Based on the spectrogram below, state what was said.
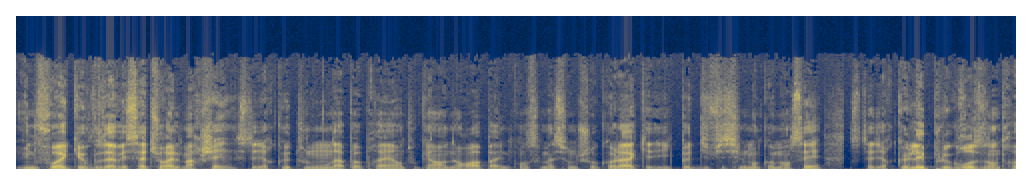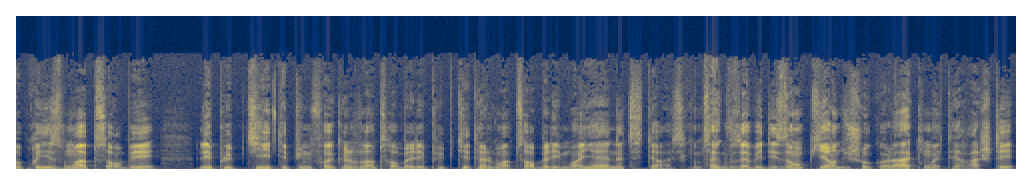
une fois que vous avez saturé le marché, c'est-à-dire que tout le monde à peu près, en tout cas en Europe, a une consommation de chocolat qui peut difficilement commencer, c'est-à-dire que les plus grosses entreprises vont absorber les plus petites, et puis une fois qu'elles ont absorbé les plus petites, elles vont absorber les moyennes, etc. C'est comme ça que vous avez des empires du chocolat qui ont été rachetés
